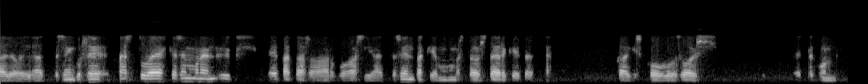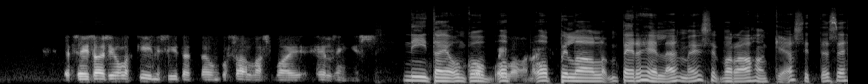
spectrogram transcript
ajoin. Että se, niin se, tästä tulee ehkä semmoinen yksi epätasa-arvoasia, että sen takia mun mielestä olisi tärkeää, että kaikissa kouluissa olisi, että kun että se ei saisi olla kiinni siitä, että onko Sallas vai Helsingissä. Niin, tai onko oppilaana. oppilaalla perheellä esimerkiksi varaa hankkia sitten se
